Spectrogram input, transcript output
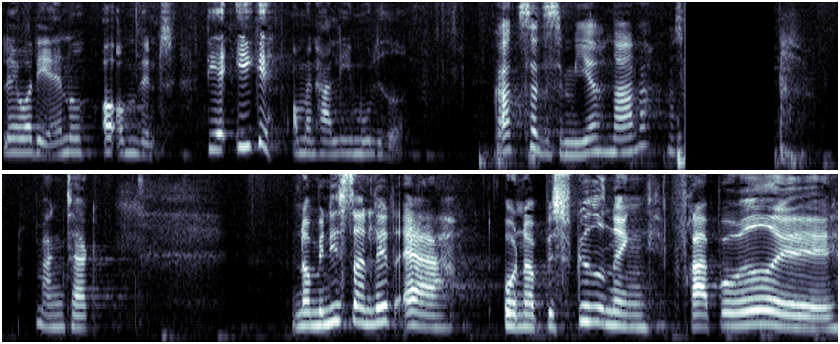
laver det andet, og omvendt. Det er ikke, om man har lige muligheder. Godt, så er det Samia Nava. Mange tak. Når ministeren lidt er under beskydning fra både øh,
